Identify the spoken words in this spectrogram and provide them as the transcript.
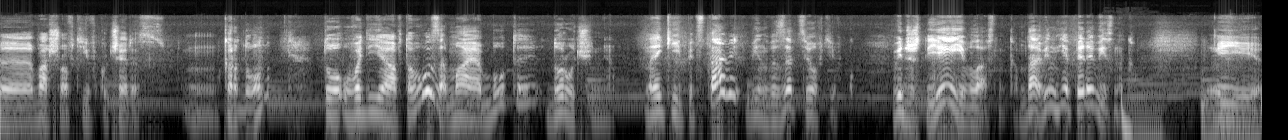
е, вашу автівку через кордон, то у водія автовоза має бути доручення, на якій підставі він везе цю автівку. Він же ж є її власником, да? він є перевізником. І е,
